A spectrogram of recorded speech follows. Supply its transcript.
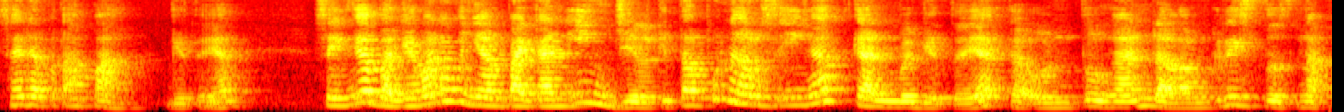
Saya dapat apa gitu ya. Sehingga bagaimana menyampaikan Injil kita pun harus ingatkan begitu ya keuntungan dalam Kristus. Nah,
